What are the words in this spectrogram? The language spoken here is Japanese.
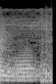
قلبي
